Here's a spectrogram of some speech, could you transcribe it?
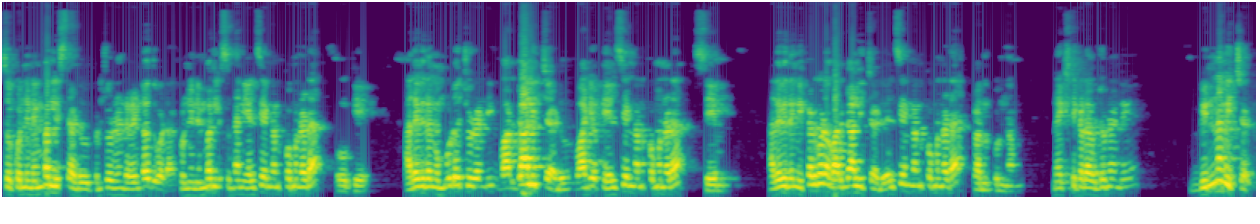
సో కొన్ని నెంబర్లు ఇస్తాడు ఇప్పుడు చూడండి రెండోది కూడా. కొన్ని నెంబర్లు ఇస్తాడు దాన్ని ఎల్సీఎం కనుక్కోమన్నాడా ఓకే అదేవిధంగా మూడో చూడండి వర్గాలు ఇచ్చాడు. వాటి యొక్క ఎల్సీఎం కనుక్కోమన్నాడా? సేమ్ అదేవిధంగా ఇక్కడ కూడా వర్గాలు ఇచ్చాడు. ఎల్సీఎం కనుక్కోమన్నాడా? కనుక్కున్నాం నెక్స్ట్ ఇక్కడ చూడండి. భిన్నం ఇచ్చాడు.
